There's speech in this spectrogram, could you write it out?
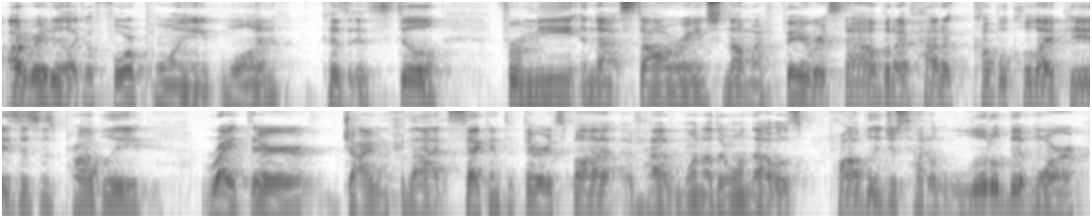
I would rate it like a 4.1 because it's still, for me, in that style range. Not my favorite style, but I've had a couple cold IPAs. This is probably right there jiving for that second to third spot. I've had one other one that was probably just had a little bit more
